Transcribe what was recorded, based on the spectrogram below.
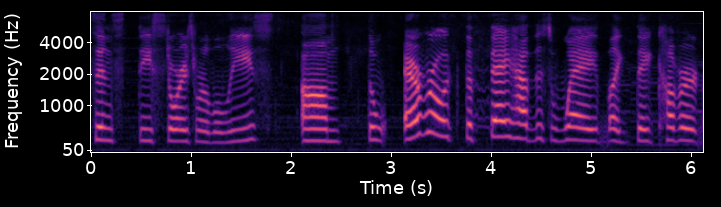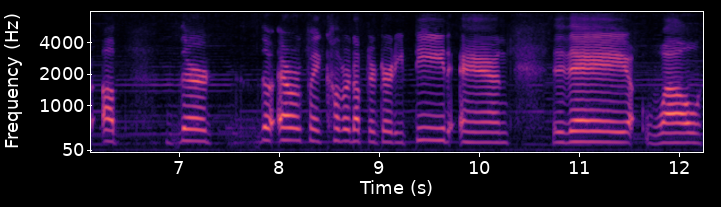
since these stories were released, um the heroic the Fae have this way like they covered up their the Fae covered up their dirty deed and they well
